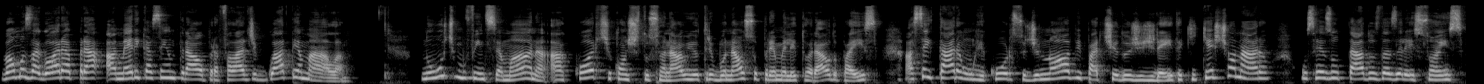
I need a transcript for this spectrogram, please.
Vamos agora para a América Central para falar de Guatemala. No último fim de semana, a Corte Constitucional e o Tribunal Supremo Eleitoral do país aceitaram um recurso de nove partidos de direita que questionaram os resultados das eleições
